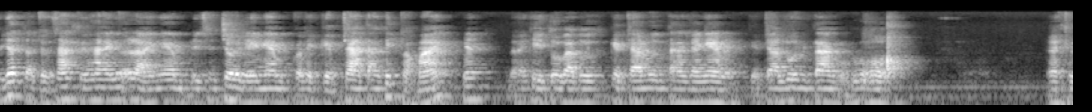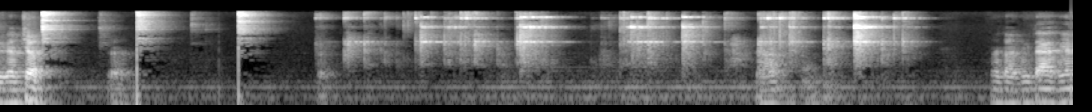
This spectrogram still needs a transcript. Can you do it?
Thứ nhất là chuẩn xác thứ hai nữa là anh em đi sân chơi thì anh em có thể kiểm tra tăng tích thoải mái nhé. Đấy thì tôi vào tôi kiểm tra luôn tăng cho anh em này kiểm tra luôn tăng của cái bộ hột đây, thử nam châm đó. Hoàn toàn không ta nhé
